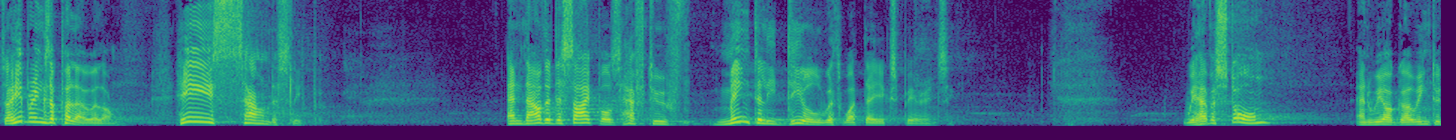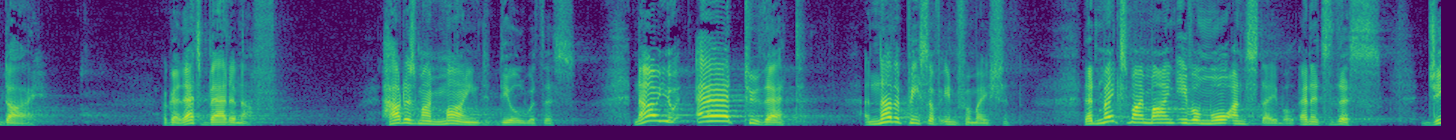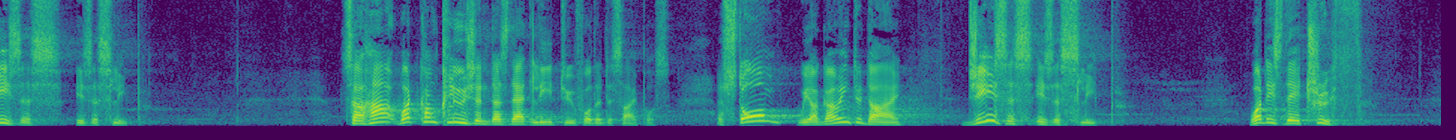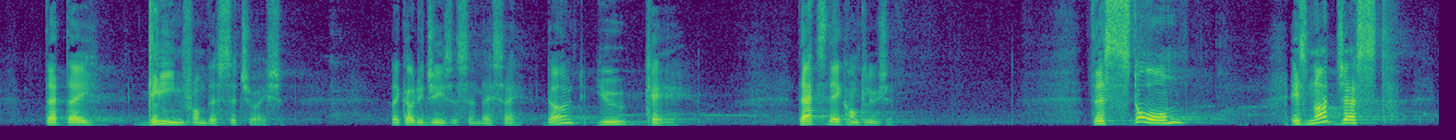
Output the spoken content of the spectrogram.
So he brings a pillow along. He's sound asleep. And now the disciples have to mentally deal with what they're experiencing. We have a storm and we are going to die. Okay, that's bad enough. How does my mind deal with this? Now you add to that another piece of information that makes my mind even more unstable, and it's this Jesus is asleep. So, how, what conclusion does that lead to for the disciples? A storm, we are going to die. Jesus is asleep. What is their truth that they glean from this situation? They go to Jesus and they say, Don't you care? That's their conclusion. This storm is not just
